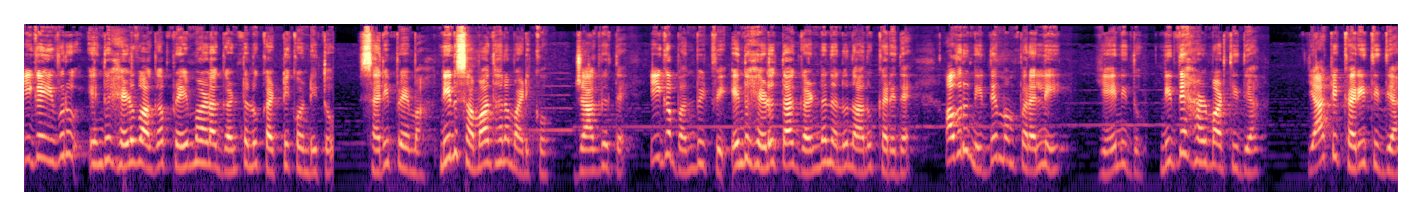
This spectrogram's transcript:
ಈಗ ಇವರು ಎಂದು ಹೇಳುವಾಗ ಪ್ರೇಮಾಳ ಗಂಟಲು ಕಟ್ಟಿಕೊಂಡಿತು ಸರಿ ಪ್ರೇಮ, ನೀನು ಸಮಾಧಾನ ಮಾಡಿಕೊ. ಜಾಗ್ರತೆ, ಈಗ ಬಂದ್ಬಿಟ್ವಿ ಎಂದು ಹೇಳುತ್ತಾ ಗಂಡನನ್ನು ನಾನು ಕರೆದೆ. ಅವರು ನಿದ್ದೆ ಮಂಪರಲ್ಲಿ, ಏನಿದು, ನಿದ್ದೆ ಹಾಳು ಮಾಡ್ತಿದ್ಯಾ? ಯಾಕೆ ಕರೀತಿದ್ಯಾ?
